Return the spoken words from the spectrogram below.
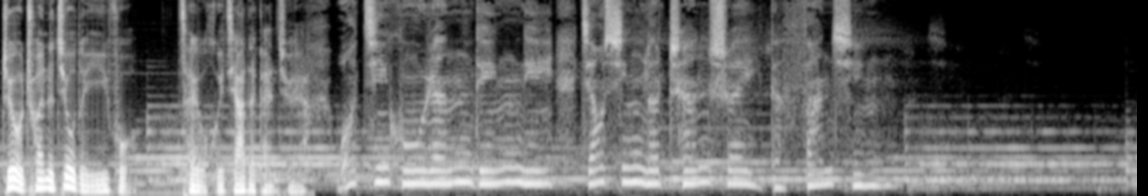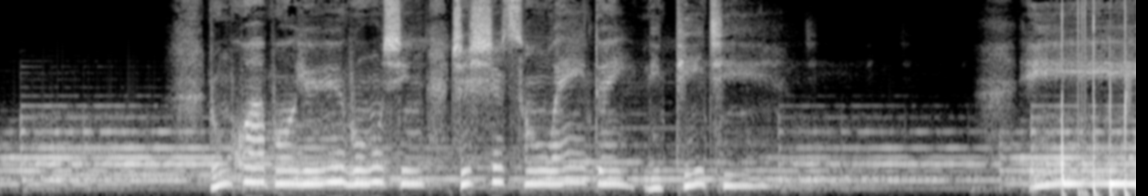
只有穿着旧的衣服，才有回家的感觉啊！我几乎认定你叫醒了沉睡的繁星。融化我于无形，只是从未对你提起。一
